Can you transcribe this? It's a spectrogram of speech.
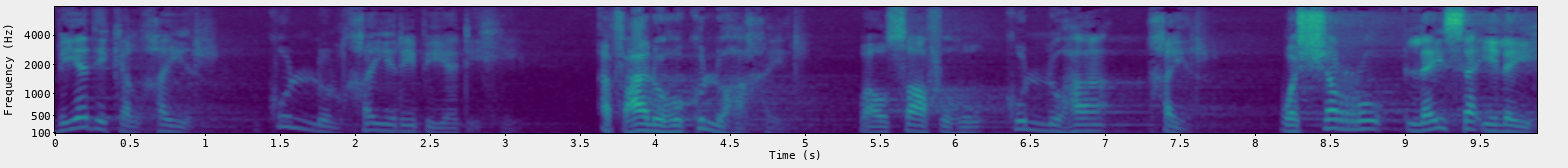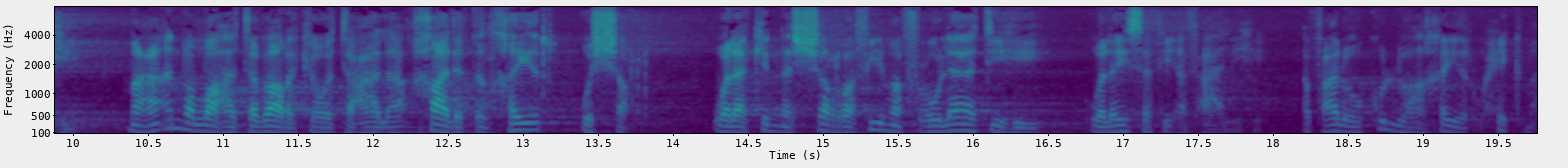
بيدك الخير كل الخير بيده. أفعاله كلها خير. وأوصافه كلها خير. والشر ليس إليه مع أن الله تبارك وتعالى خالق الخير والشر. ولكن الشر في مفعولاته وليس في أفعاله. أفعاله كلها خير وحكمة.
